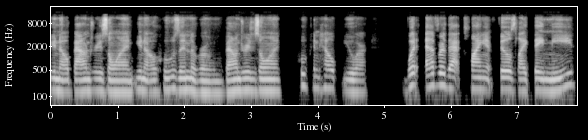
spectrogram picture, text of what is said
You know, boundaries on, you know, who's in the room, boundaries on who can help you or whatever that client feels like they need,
